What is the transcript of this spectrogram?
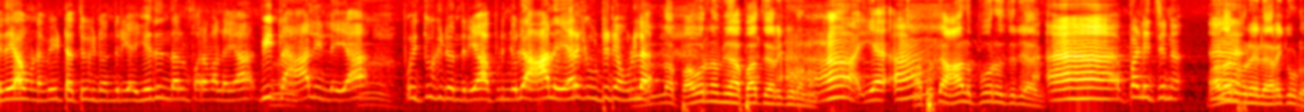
எதையா உன்னை வீட்டை தூக்கிட்டு வந்துறியா எது இருந்தாலும் பரவாயில்லையா? வீட்டில் ஆள் இல்லையா? போய் தூக்கிட்டு வந்துறியா அப்படின்னு சொல்லி ஆளை இறக்கி விட்டுட்டேன் உள்ள. நல்ல பௌர்ணமியா பார்த்து இறக்கி விடணும். அப்பதான் ஆளு போறது தெரியாது. பளிச்சுன்னு. வளர்புறையில இறக்கி விடு.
